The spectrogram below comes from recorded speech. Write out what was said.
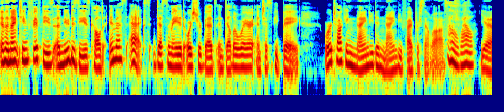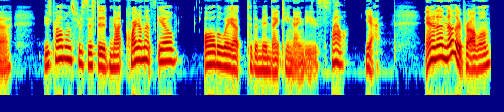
in the 1950s, a new disease called MSX decimated oyster beds in Delaware and Chesapeake Bay. We're talking 90 to 95% loss. Oh, wow. Yeah. These problems persisted not quite on that scale all the way up to the mid 1990s. Wow. Yeah. And another problem,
